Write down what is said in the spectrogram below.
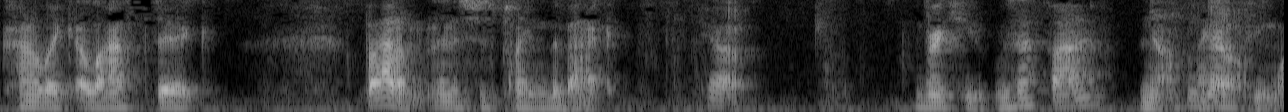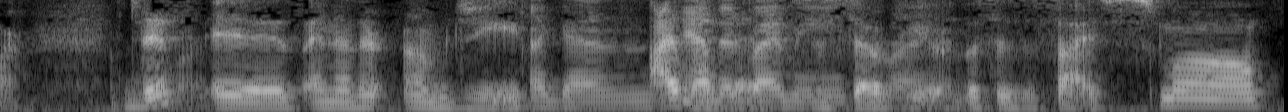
kind of like elastic bottom, and it's just plain in the back. Yeah. Very cute. Was that five? No, I got a few more. This is another Umgee. Again, I love this. by This me is so cute. Ryan. This is a size small.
